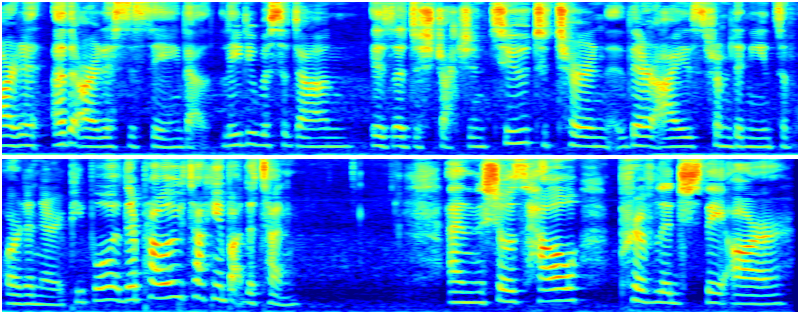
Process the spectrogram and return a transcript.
art- other artist is saying that Lady Whistledown is a distraction too to turn their eyes from the needs of ordinary people. They're probably talking about the ton. And it shows how privileged they are.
